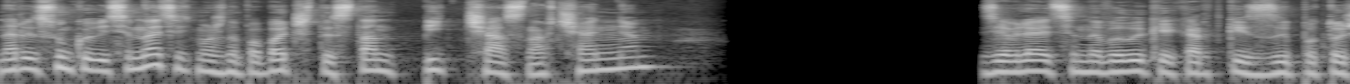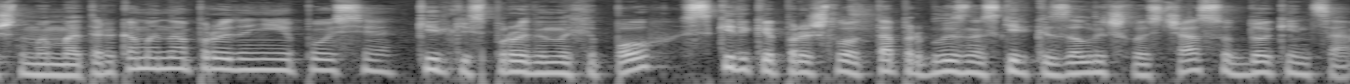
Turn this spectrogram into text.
На рисунку 18 можна побачити стан під час навчання. З'являються невеликі картки з поточними метриками на пройденій епосі, кількість пройдених епох, скільки пройшло та приблизно скільки залишилось часу до кінця.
